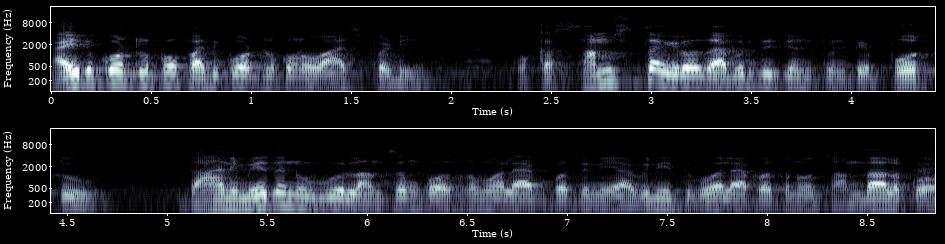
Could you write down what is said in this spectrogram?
ఐదు కోట్లకో పది కోట్లకో నువ్వు ఆశపడి ఒక సంస్థ ఈరోజు అభివృద్ధి చెందుతుంటే పోర్టు దాని మీద నువ్వు లంచం కోసమో లేకపోతే నీ అవినీతికో లేకపోతే నువ్వు చందాలకో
